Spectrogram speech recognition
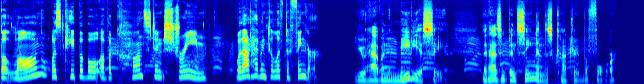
But Long was capable of a constant stream without having to lift a finger. You have an immediacy that hasn't been seen in this country before.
